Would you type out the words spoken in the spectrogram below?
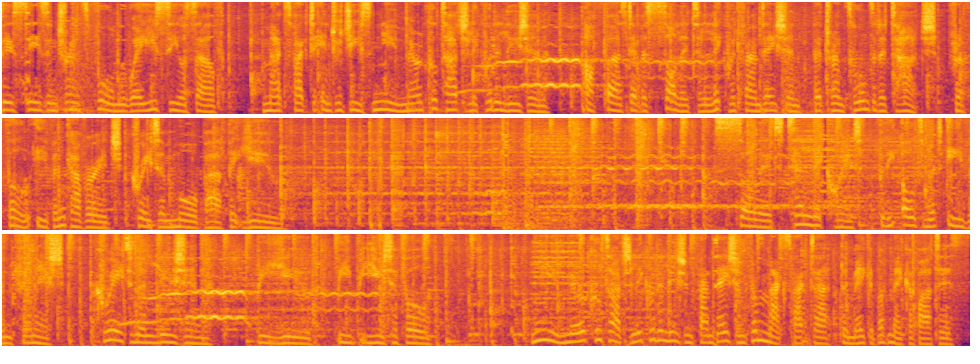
This season, transform the way you see yourself. Max Factor introduced new Miracle Touch Liquid Illusion, our first ever solid to liquid foundation that transforms at a touch for a full, even coverage. Create a more perfect you. Solid to liquid for the ultimate even finish. Create an illusion. Be you. Be beautiful. New Miracle Touch Liquid Illusion Foundation from Max Factor, the makeup of makeup artists.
